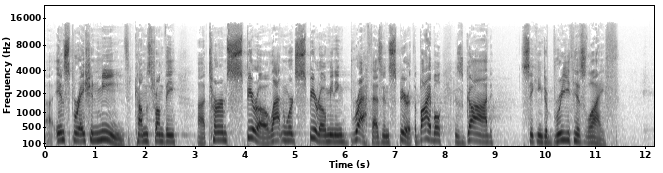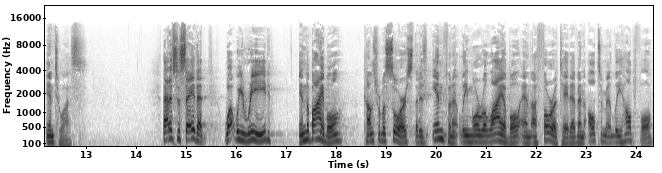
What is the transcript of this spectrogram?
uh, inspiration means. It comes from the uh, term spiro, Latin word spiro, meaning breath, as in spirit. The Bible is God seeking to breathe his life into us. That is to say, that what we read in the Bible comes from a source that is infinitely more reliable and authoritative and ultimately helpful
